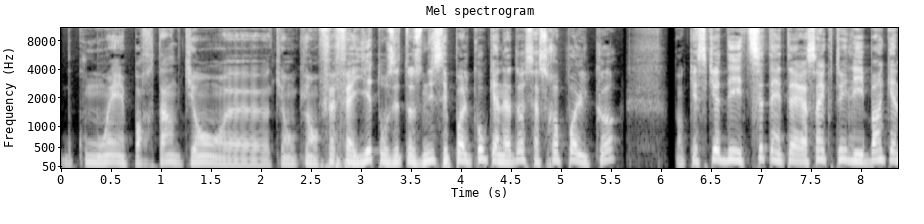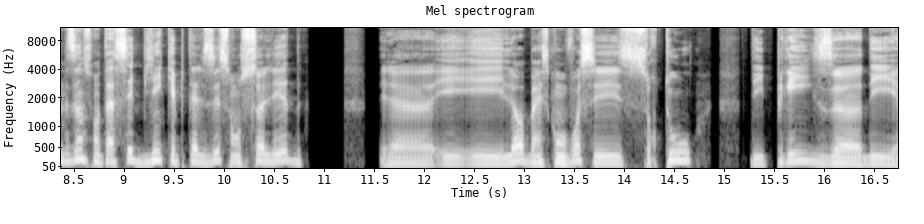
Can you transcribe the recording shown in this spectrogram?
beaucoup moins importantes qui ont, euh, qui ont, fait faillite aux États-Unis. Ce n'est pas le cas au Canada, ça ne sera pas le cas. Donc, est-ce qu'il y a des titres intéressants? Écoutez, les banques canadiennes sont assez bien capitalisées, sont solides. Et, là, ben, ce qu'on voit, c'est surtout des prises, euh, des.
